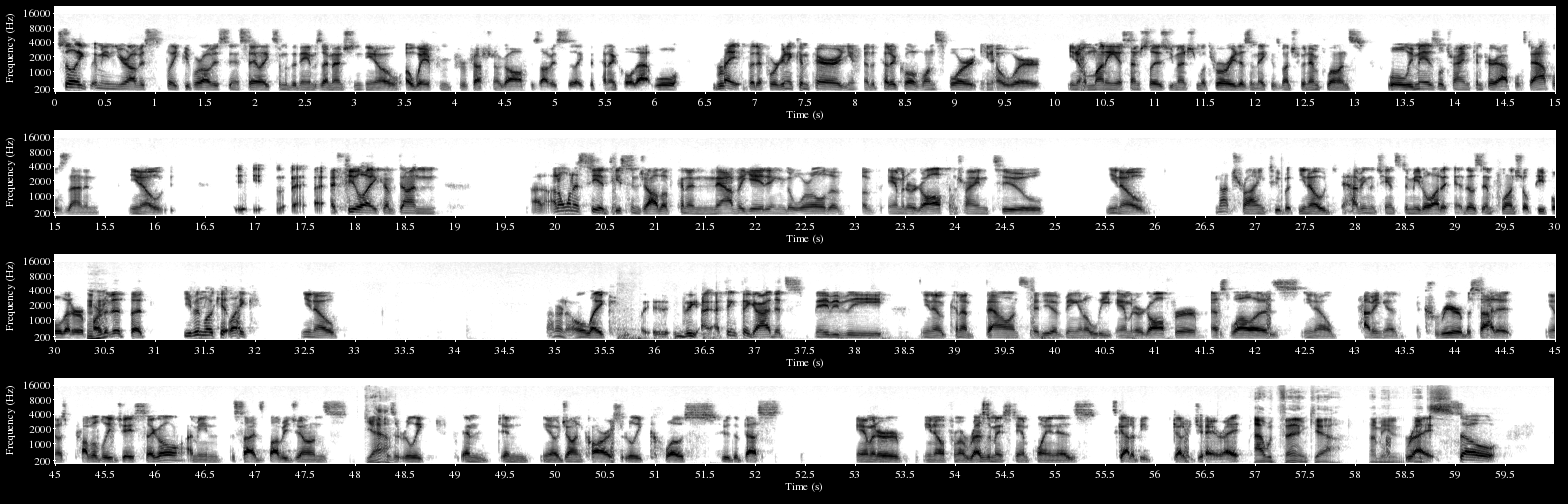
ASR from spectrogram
So like, I mean, you're obviously like people are obviously going to say like some of the names I mentioned, you know, away from professional golf is obviously like the pinnacle of that. Well, right, but if we're going to compare, you know, the pinnacle of one sport, you know, where you know money essentially, as you mentioned with Rory, doesn't make as much of an influence. Well, we may as well try and compare apples to apples then, and you know, I feel like I've done. I don't want to see a decent job of kind of navigating the world of, of amateur golf and trying to, you know, not trying to, but you know, having the chance to meet a lot of those influential people that are a part mm-hmm. of it. But even look at like, you know, I don't know, like the, I think the guy that's maybe the, you know, kind of balanced idea of being an elite amateur golfer as well as, you know, having a, a career beside it you know, it's probably Jay Sigel. I mean, besides Bobby Jones, yeah, is it really and and you know John Carr is it really close? Who the best amateur, you know, from a resume standpoint is? It's got to be got to be Jay, right? I would think, yeah. I mean, right. So,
